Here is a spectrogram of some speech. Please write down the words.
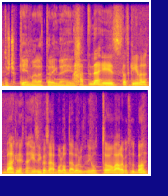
Hát ez csak Kane mellett elég nehéz. Hát nehéz, tehát kéne, bárkinek nehéz igazából labdába rúgni ott a válogatottban,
